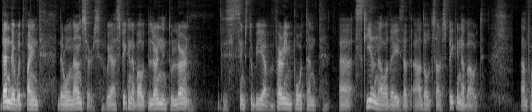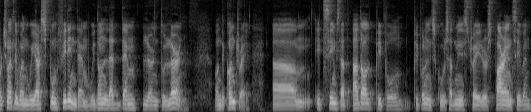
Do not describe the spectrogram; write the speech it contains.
then they would find their own answers. We are speaking about learning to learn. This seems to be a very important uh, skill nowadays that adults are speaking about. Unfortunately, when we are spoon feeding them, we don't let them learn to learn. On the contrary, um, it seems that adult people, people in schools, administrators, parents even,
